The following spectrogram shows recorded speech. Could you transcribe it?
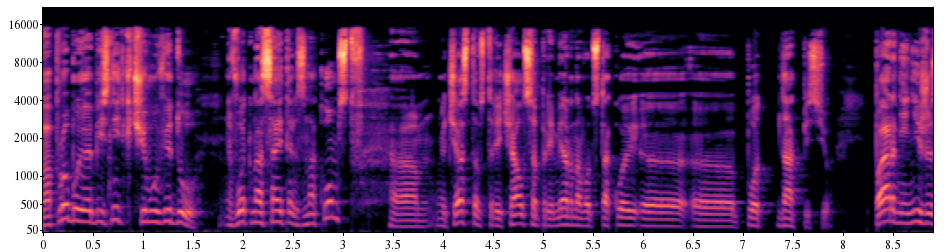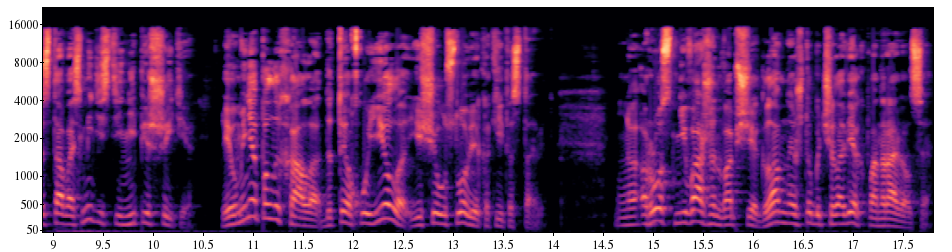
Попробую объяснить, к чему веду. Вот на сайтах знакомств э, часто встречался примерно вот с такой э, э, под надписью. Парни ниже 180 не пишите. И у меня полыхало. Да ты охуела, еще условия какие-то ставит. Рост не важен вообще. Главное, чтобы человек понравился.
